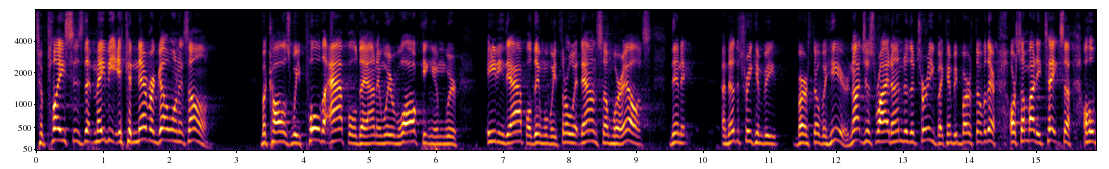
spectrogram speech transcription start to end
to places that maybe it can never go on its own. Because we pull the apple down and we're walking and we're eating the apple, then when we throw it down somewhere else, then it, another tree can be birthed over here, not just right under the tree, but can be birthed over there. Or somebody takes a, a whole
